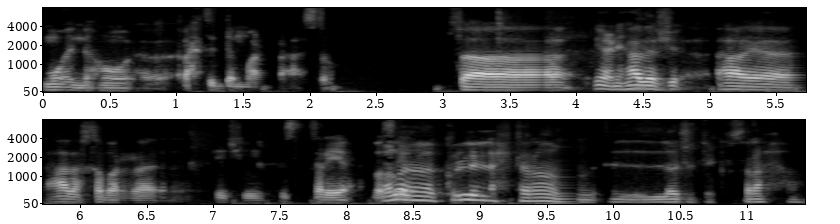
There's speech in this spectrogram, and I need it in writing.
مو إنه آه، راح تتدمر باسترو ف يعني هذا شيء هذا هذا خبر هيك سريع بسيط. والله كل الاحترام اللوجيتك بصراحة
